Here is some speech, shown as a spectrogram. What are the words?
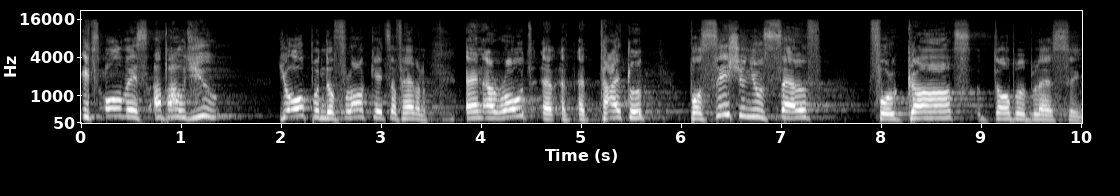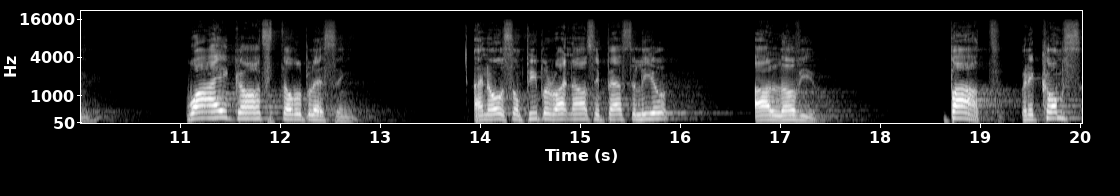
it's always about you. You open the floodgates of heaven. And I wrote a, a, a title, Position Yourself for God's double blessing. Why God's double blessing? I know some people right now say, Pastor Leo, I love you. But when it comes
